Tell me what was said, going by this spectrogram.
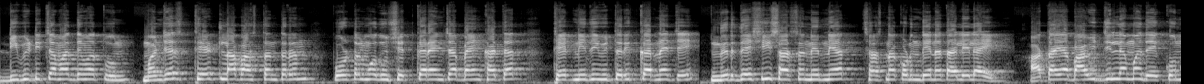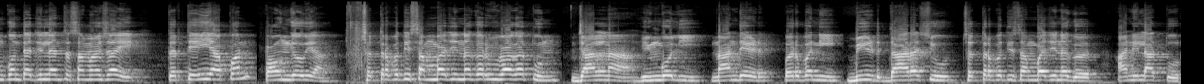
डीबीटीच्या माध्यमातून म्हणजेच थेट लाभ हस्तांतरण पोर्टलमधून शेतकऱ्यांच्या बँक खात्यात थेट निधी वितरित करण्याचे निर्देशही शासन निर्णयात शासनाकडून देण्यात आलेले आहे. आता या बावीस जिल्ह्यामध्ये कोणकोणत्या जिल्ह्यांचा समावेश आहे तर तेही आपण पाहून घेऊया. छत्रपती संभाजीनगर विभागातून जालना हिंगोली नांदेड परभणी बीड धाराशिव छत्रपती संभाजीनगर आणि लातूर.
